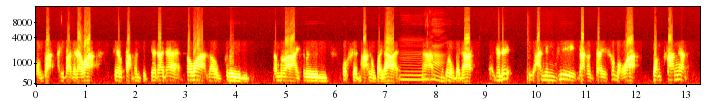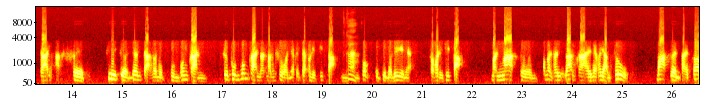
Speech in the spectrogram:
ผมก็อธิบายไปแล้วว่า เซลล์ตับมันติดเชื้อได้แน่เพราะว่าเรากลืน น้ำลายกลืนพวกเศษผักลงไปได้อืมนะค่ะมันก็ลงไปได้ทีนี้อีกอันหนึ่งที่น่าสนใจเขาบอกว่าบางครั้งเนี่ยการอักเสบที่เกิดเนื่องจากระบบภูมิคุ้มกัน คือภูมิคุ้มกันบางส่วนเนี่ยก็จะผลิตที่ตับค่ะพวกแอนติบอดีเนี่ยก็ผลิตที่ตับมันมากเกิน เพราะมันร่างกายเนี่ยพยายามสู้ มากเกินไปก็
